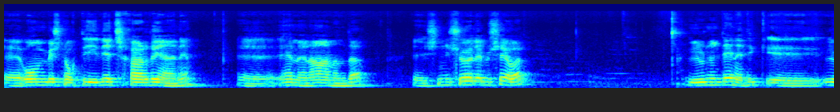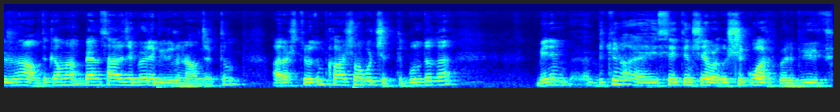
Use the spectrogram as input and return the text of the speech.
e, 15.7'ye çıkardı yani. E, hemen anında. E, Şimdi şöyle bir şey var. Ürünü denedik. e, Ürünü aldık ama ben sadece böyle bir ürün alacaktım. Araştırıyordum. Karşıma bu çıktı. Bunda da benim bütün e, hissettiğim şey var. Işık var. Böyle büyük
